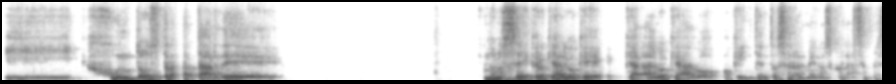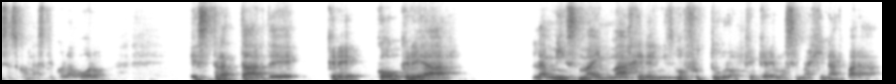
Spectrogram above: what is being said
y juntos tratar de, no lo sé, creo que algo que, algo que hago o que intento hacer al menos con las empresas con las que colaboro es tratar de co-crear la misma imagen, el mismo futuro que queremos imaginar para,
